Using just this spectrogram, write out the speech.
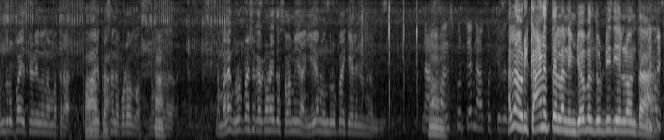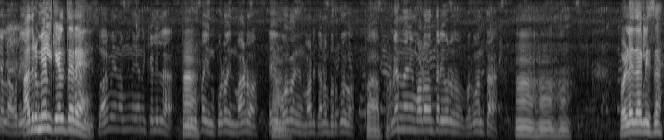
ಒಂದು ರೂಪಾಯಿ ಇಸ್ಕೊಂಡಿಲ್ಲ ನಮ್ಮ ಹತ್ರ. ಕೊಡೋದು ನಮ್ಮ ನಮ್ಮ ಮನೆ ಗ್ರೂಪ್ ಪ್ರವೇಶ ಕರ್ಕೊಂಡೋಯ್ತು ಸ್ವಾಮಿ ಏನು ಒಂದು ರೂಪಾಯಿ ಕೇಳಿಲ್ಲ ನಮ್ಗೆ. ಅಲ್ಲ ಅವ್ರಿಗೆ ಕಾಣುತ್ತಲ್ಲ ನಿಮ್ಮ ಜೋಬಲ್ಲಿ ದುಡ್ಡು ಇದೆಯಲ್ಲೋ ಅಂತ. ಅದ್ರ ಮೇಲೆ ಕೇಳ್ತಾರೆ. ಈ ಸ್ವಾಮಿ ನಮ್ನ ಏನು ಕೇಳಿಲ್ಲ. ಒಂದು ರೂಪಾಯಿ ಇನ್ ಕೊಡೋ ಇನ್ ಮಾಡೋ. ಏ ಹೋಗೋ ಇನ್ ಮಾಡು ಜನ ಬದುಕೋಗೋ ಪಾಪ. ಆಮೇಲೆ ನನಗೆ ಮಾಡೋ ಅಂತಾರೆ ಇವರು ಭಗವಂತ. ಹಾಂ ಹಾಂ ಹಾಂ. ಒಳ್ಳೇದಾಗಲಿ ಸರ್.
